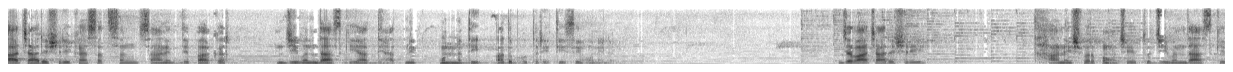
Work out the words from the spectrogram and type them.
आचार्य श्री का सत्संग सानिध्य पाकर जीवन दास की आध्यात्मिक उन्नति अद्भुत रीति से होने लगी। जब आचार्य श्री थानेश्वर पहुँचे तो जीवन दास के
